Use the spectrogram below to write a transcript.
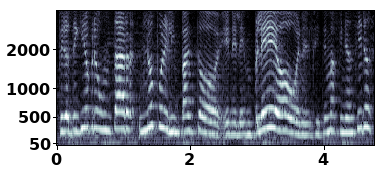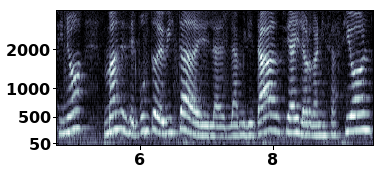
Pero te quiero preguntar, no por el impacto en el empleo o en el sistema financiero, sino más desde el punto de vista de la, militancia y la organización.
